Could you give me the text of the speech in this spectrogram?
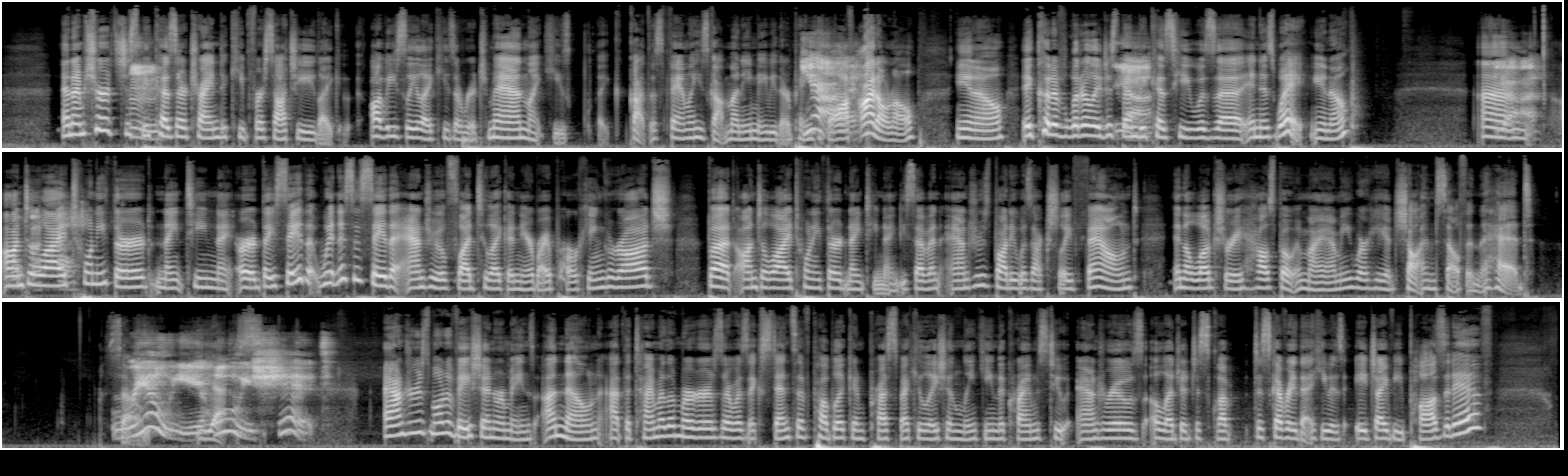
And I'm sure it's just because they're trying to keep Versace like obviously like he's a rich man, like he's like got this family, he's got money, maybe they're paying people off. I don't know. You know, it could have literally just been because he was uh, in his way. You know. Um, Yeah. on July hell? twenty third, nineteen ninety, or they say that witnesses say that Andrew fled to like a nearby parking garage. But on July twenty third, nineteen ninety seven, Andrew's body was actually found in a luxury houseboat in Miami where he had shot himself in the head. So- really? Yes. Holy shit. Andrew's motivation remains unknown. At the time of the murders, there was extensive public and press speculation linking the crimes to Andrew's alleged disco- discovery that he was HIV positive,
